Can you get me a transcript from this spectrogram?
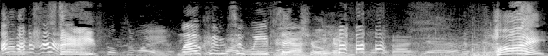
I found a hat! Steve! Welcome to Weeb Central. you can- right. Hi!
